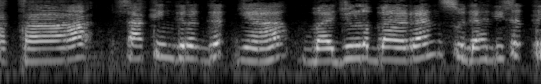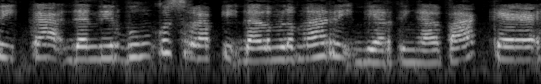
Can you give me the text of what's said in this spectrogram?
kakak, saking gregetnya, baju lebaran sudah disetrika dan dibungkus rapi dalam lemari biar tinggal pakai.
